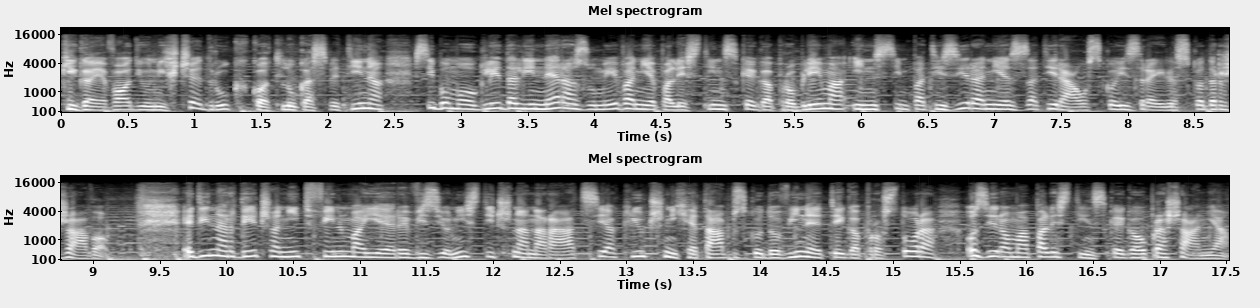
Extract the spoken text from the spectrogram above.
ki ga je vodil nihče drug kot Luka Svetina, si bomo ogledali nerazumevanje palestinskega problema in simpatiziranje z zatiravsko izraelsko državo. Edina rdeča nit filma je revizionistična naracija ključnih etap zgodovine tega prostora oziroma palestinskega vprašanja.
